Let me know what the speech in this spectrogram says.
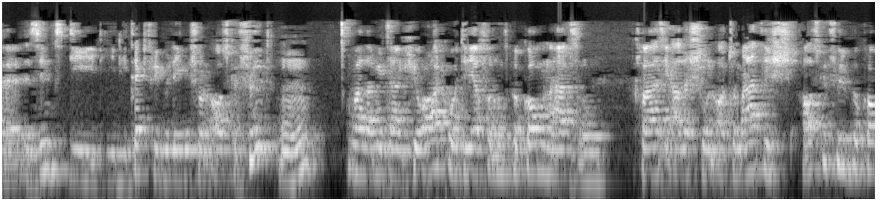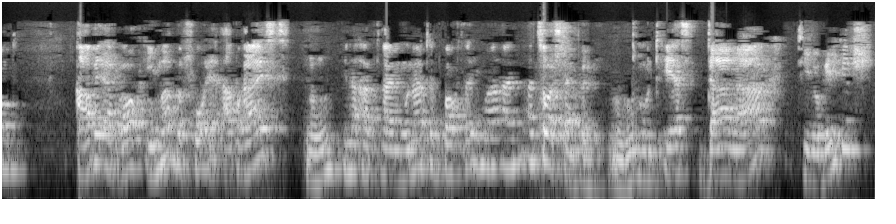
äh, sind die, die, die Tax-Free-Belege schon ausgefüllt, mhm. weil er mit seinem QR-Code, den er von uns bekommen hat, mhm. quasi alles schon automatisch ausgefüllt bekommt. Aber er braucht immer, bevor er abreist, mhm. innerhalb drei Monate, braucht er immer einen, einen Zollstempel. Mhm. Und erst danach, theoretisch,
